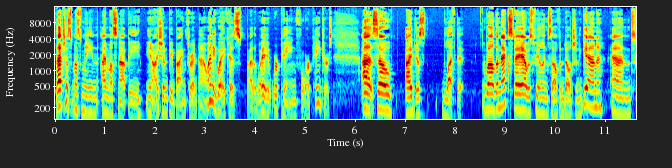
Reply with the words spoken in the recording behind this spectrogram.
that just must mean I must not be, you know, I shouldn't be buying thread now anyway, because by the way, we're paying for painters. Uh, so I just left it. Well, the next day I was feeling self indulgent again and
